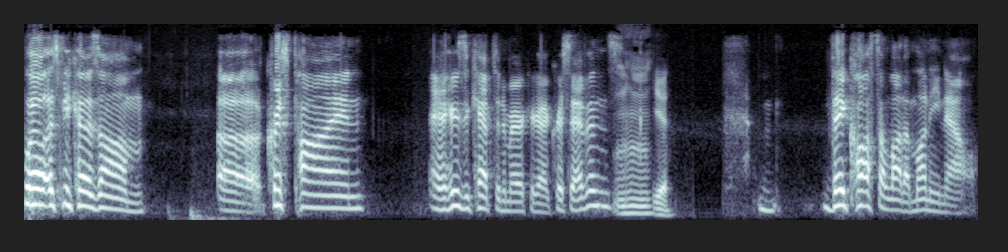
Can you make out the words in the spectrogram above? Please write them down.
Well, it's because um, uh, Chris Pine and who's the Captain America guy? Chris Evans. Mm-hmm. Yeah. They cost a lot of money now,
